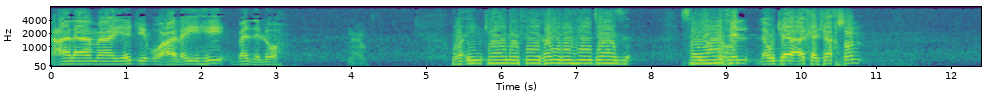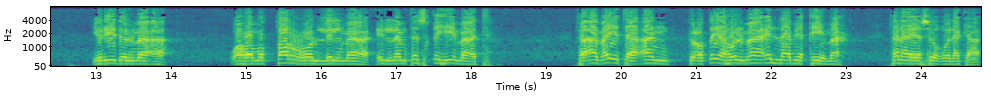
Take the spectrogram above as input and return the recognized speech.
على ما يجب عليه بذله. نعم. وإن كان في غيره جاز سواء مثل لو جاءك شخص يريد الماء وهو مضطر للماء إن لم تسقه مات فأبيت أن تعطيه الماء إلا بقيمة. فلا يسوغ لك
